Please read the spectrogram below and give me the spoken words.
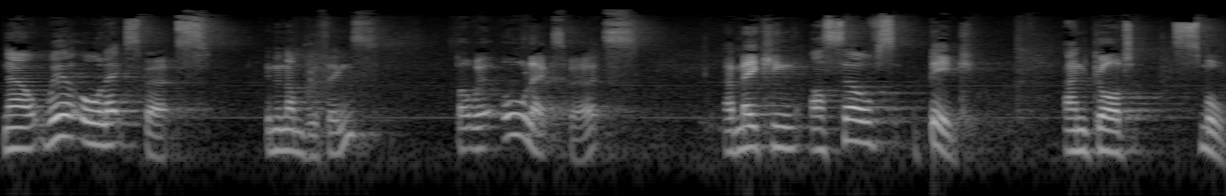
Now, we're all experts in a number of things, but we're all experts and making ourselves big and God small.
